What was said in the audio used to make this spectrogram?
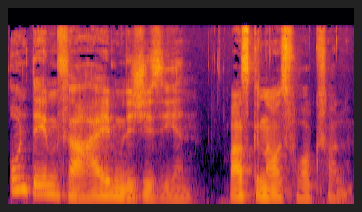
und dem Verheimlichisieren. Was genau ist vorgefallen?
